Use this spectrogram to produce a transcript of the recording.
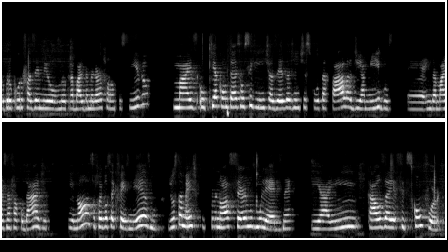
Eu procuro fazer meu, meu trabalho da melhor forma possível, mas o que acontece é o seguinte: às vezes a gente escuta a fala de amigos, é, ainda mais na faculdade, e nossa, foi você que fez mesmo, justamente por nós sermos mulheres, né? e aí causa esse desconforto.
